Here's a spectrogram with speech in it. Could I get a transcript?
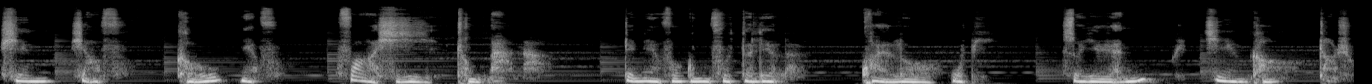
心向佛，口念佛，法喜充满了。这念佛功夫得力了，快乐无比，所以人健康长寿。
